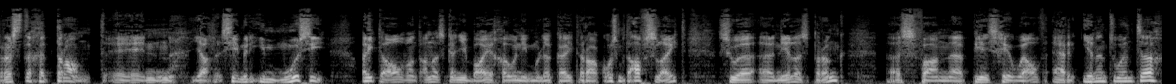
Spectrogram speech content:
rustige trant en ja, sê met die emosie uithaal want anders kan jy baie gou in die moeilikheid raak. Ons moet afsluit. So uh, Nelis Brink is van uh, PSG Wealth R21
